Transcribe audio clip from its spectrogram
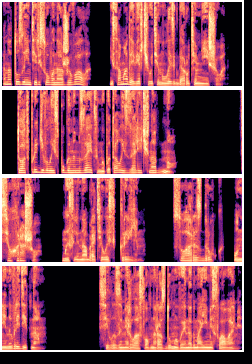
Она то заинтересованно оживала и сама доверчиво тянулась к дару темнейшего, то отпрыгивала испуганным зайцем и пыталась залечь на дно. Все хорошо», Мысленно обратилась к крыльям. «Суарес — друг, он не навредит нам». Сила замерла, словно раздумывая над моими словами.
